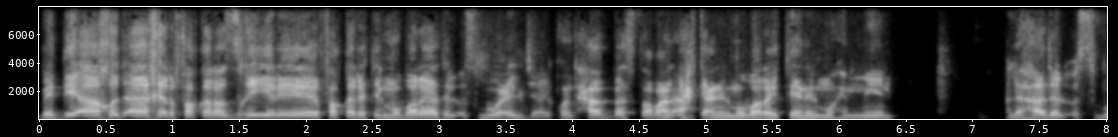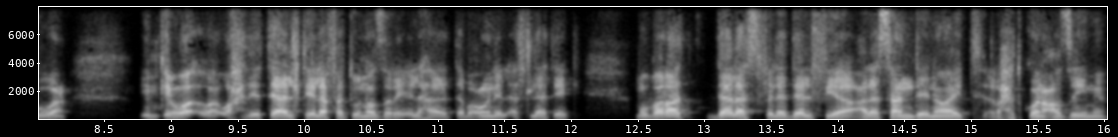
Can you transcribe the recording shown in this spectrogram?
بدي آخذ آخر فقرة صغيرة فقرة المباريات الأسبوع الجاي. كنت حاب بس طبعا أحكي عن المباريتين المهمين لهذا الأسبوع. يمكن واحدة ثالثة لفتوا نظري لها تبعون ال Athletic. مباراة دالاس فيلادلفيا على Sunday night راح تكون عظيمة.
